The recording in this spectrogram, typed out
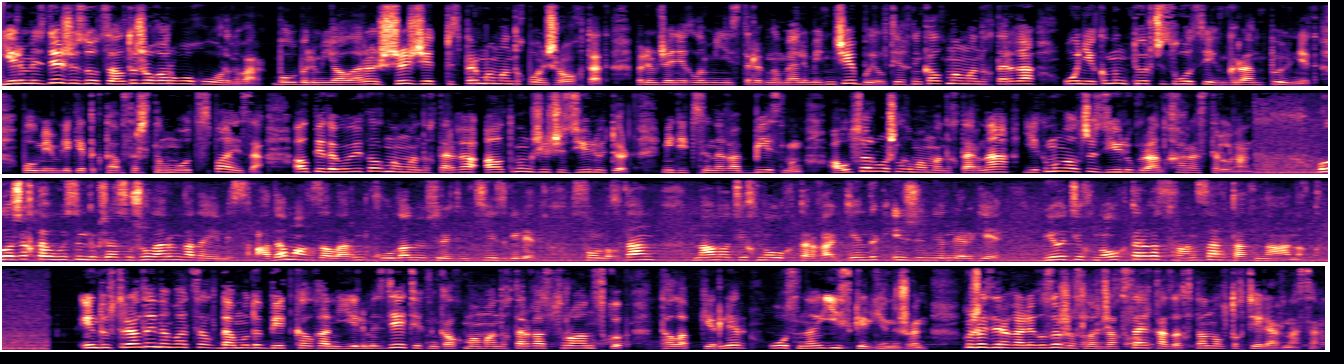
Елімізде 136 жоғары оқу орны бар. Бұл білім ұялары 171 мамандық бойынша оқытады. Білім және ғылым министрлігінің мәліметінше биыл техникалық мамандықтарға 12432 грант бөлінеді. Бұл мемлекеттік тапсырыстың 30 пайызы. Ал педагогикалық мамандықтарға 6754 медицинаға 5000 ауыл шаруашылығы мамандықтарына 2650 грант қарастырылған. Болашақта өсімдік жасушаларын ғана емес адам ағзаларын қолдан өсіретін кез келеді. Сондықтан нанотехнологтарға гендік инженерлерге биотехнологтарға сұраныс артатыны анық. Индустриалды инновациялық дамуды бетке алған елімізде техникалық мамандықтарға сұраныс көп. Талапкерлер осыны ескергені жөн. Гүлжазира ғалиқызы жасұлан жақсай қазақстан ұлттық телеарнасы.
